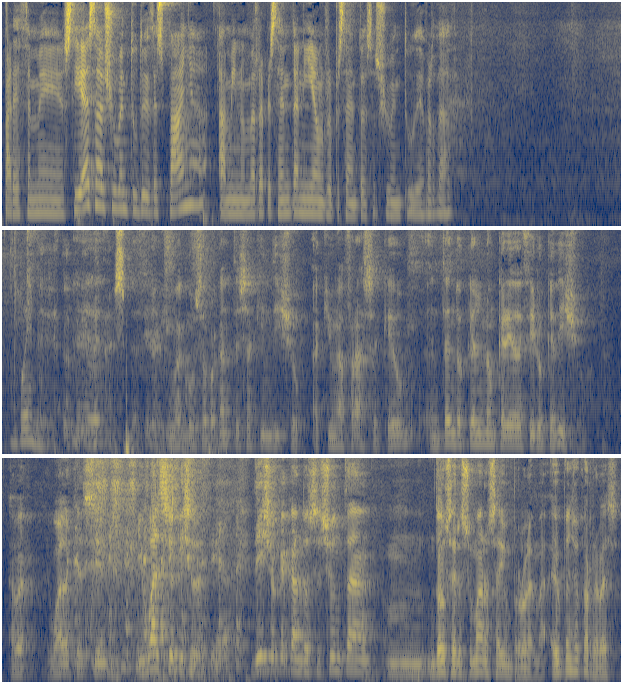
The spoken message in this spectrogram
pareceme... Si esa xuventude de España, a mí non me representa ni eu represento esa xuventude, a verdade. Bueno. Eh, eu queria decir aquí unha cousa, porque antes aquí dixo aquí unha frase que eu entendo que el non quería decir o que dixo. A ver, igual que si, igual si o quixo decir. Dixo que cando se xuntan mmm, dous seres humanos hai un problema. Eu penso que ao revés.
